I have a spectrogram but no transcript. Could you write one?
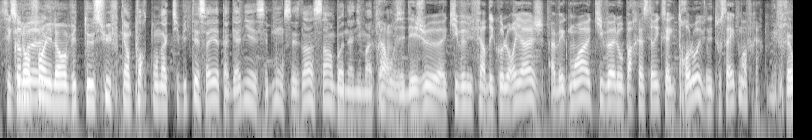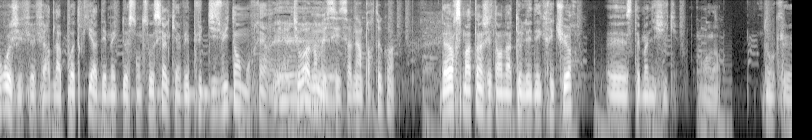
Si comme. l'enfant euh, il a envie de te suivre, qu'importe ton activité, ça y est, t'as gagné. C'est bon, c'est là, ça un bon animateur. Frère, on faisait des jeux. euh, Qui veut faire des coloriages avec moi? Qui veut aller au parc Astérix avec Trollo? Ils venaient tous avec moi, frère. Mais frérot, j'ai fait faire de la poterie à des mecs de centre social qui avaient plus de 18 ans, mon frère. Et tu vois, non, mais c'est ça n'importe quoi. D'ailleurs, ce matin, j'étais en atelier d'écriture et c'était magnifique. Voilà. Donc, euh,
